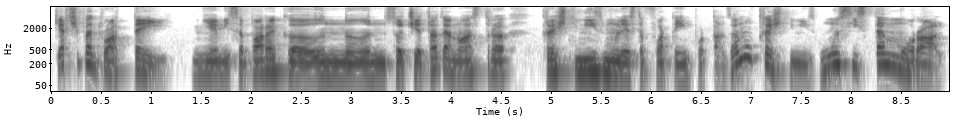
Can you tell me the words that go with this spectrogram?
chiar și pentru atei mie mi se pare că în, în societatea noastră creștinismul este foarte important. Dar nu creștinism, un sistem moral.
